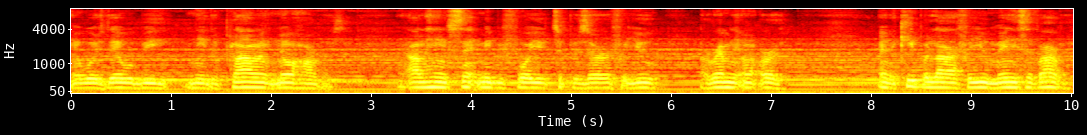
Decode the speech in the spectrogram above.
in which there will be neither plowing nor harvest. And Elohim sent me before you to preserve for you a remnant on earth, and to keep alive for you many survivors.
